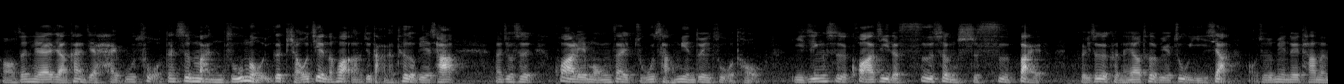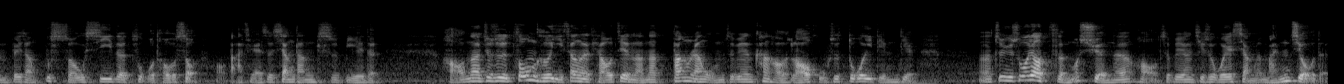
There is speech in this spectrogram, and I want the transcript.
哦，整体来讲看起来还不错，但是满足某一个条件的话，啊，就打得特别差。那就是跨联盟在主场面对左投，已经是跨季的四胜十四败了，所以这个可能要特别注意一下哦，就是面对他们非常不熟悉的左投手哦，打起来是相当吃瘪的。好，那就是综合以上的条件了，那当然我们这边看好老虎是多一点点。呃，至于说要怎么选呢？好，这边其实我也想了蛮久的。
